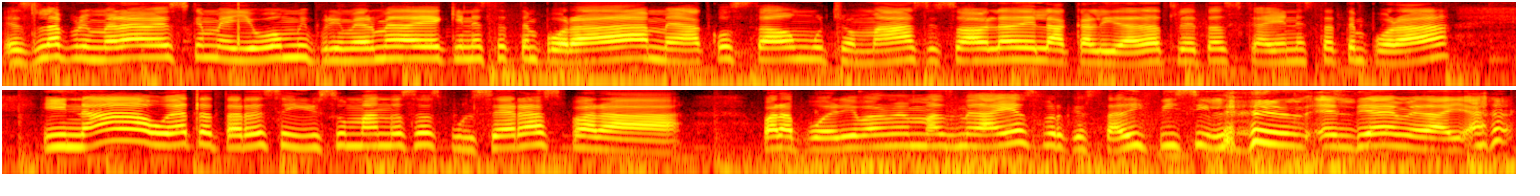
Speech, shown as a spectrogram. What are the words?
Es la primera vez que me llevo mi primer medalla aquí en esta temporada, me ha costado mucho más, eso habla de la calidad de atletas que hay en esta temporada. Y nada, voy a tratar de seguir sumando esas pulseras para, para poder llevarme más medallas porque está difícil el, día de medalla.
